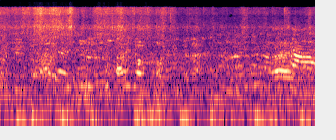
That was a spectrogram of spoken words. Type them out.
วลีถูกขนาดวกขนา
